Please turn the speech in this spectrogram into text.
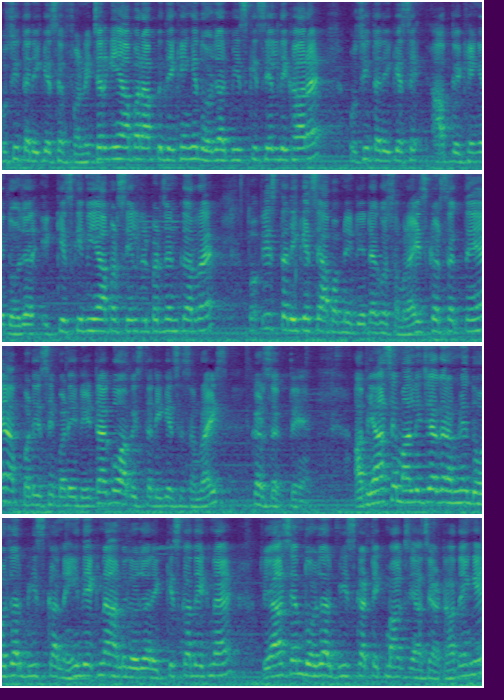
उसी तरीके से फर्नीचर की यहाँ पर आप देखेंगे 2020 की सेल दिखा रहा है। उसी तरीके से आप देखेंगे 2021 की भी यहाँ पर सेल रिप्रेजेंट कर रहा है। तो इस तरीके से आप अपने डेटा को समराइज कर सकते हैं। आप बड़े से बड़े डेटा को आप इस तरीके से समराइज कर सकते हैं। अब यहाँ से मान लीजिए, अगर हमने 2020 का नहीं देखना, हमें 2021 का देखना है तो यहाँ से हम 2020 का टिक मार्क्स यहाँ से हटा देंगे।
